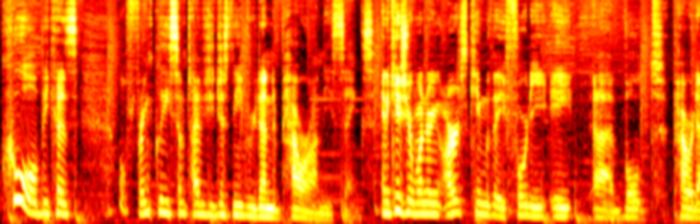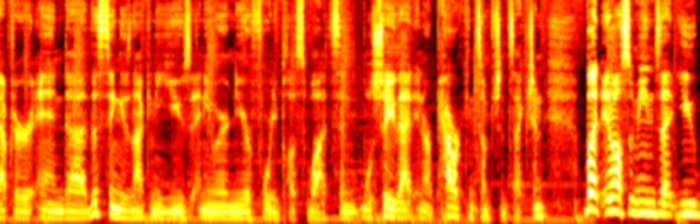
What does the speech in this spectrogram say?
cool because, well, frankly, sometimes you just need redundant power on these things. And in case you're wondering, ours came with a 48 uh, volt power adapter, and uh, this thing is not gonna use anywhere near 40 plus watts, and we'll show you that in our power consumption section. But it also means that you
